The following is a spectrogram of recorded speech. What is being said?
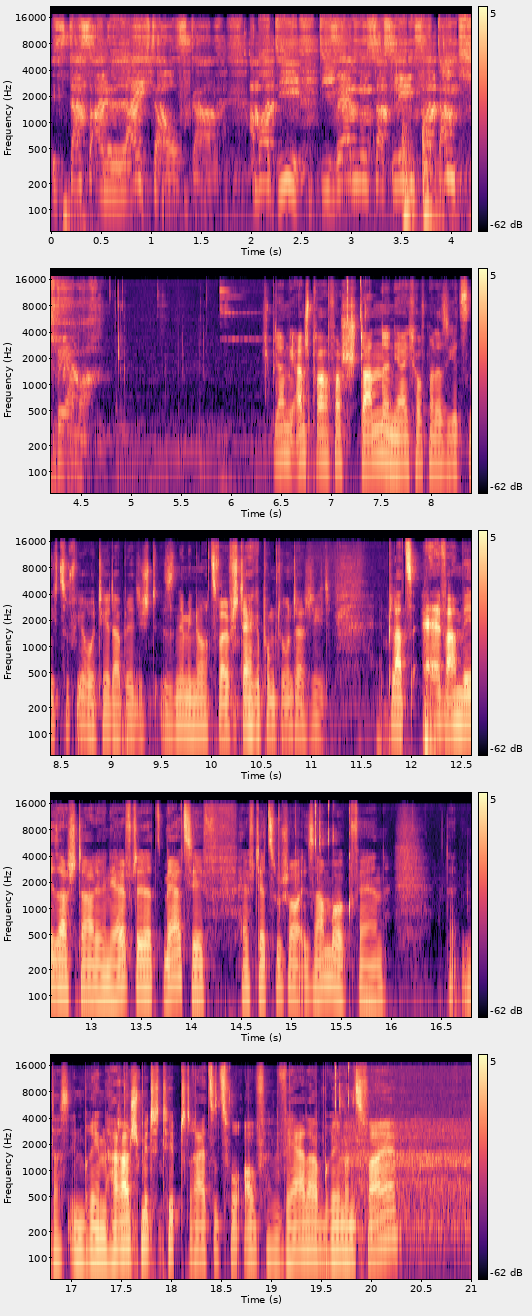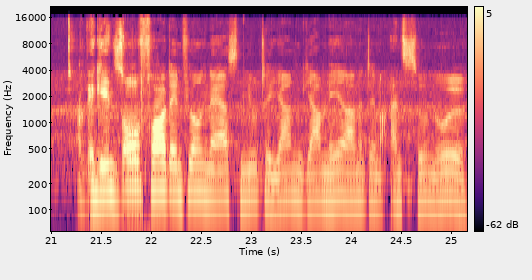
ist das eine leichte Aufgabe. Aber die, die werden uns das Leben verdammt schwer machen. Wir haben die Ansprache verstanden. Ja, ich hoffe mal, dass ich jetzt nicht zu viel rotiert habe. Es sind nämlich nur noch 12 Stärkepunkte Unterschied. Platz 11 am Weserstadion. Die Hälfte, mehr als die Hälfte der Zuschauer ist Hamburg-Fan. Das in Bremen. Harald Schmidt tippt 3 zu 2 auf Werder Bremen 2. Und wir gehen sofort in Führung in der ersten Minute. Jan Jamera mit dem 1 zu 0.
